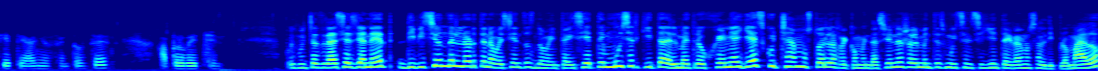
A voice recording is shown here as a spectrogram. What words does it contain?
siete años, entonces aprovechen. Pues muchas gracias, Janet. División del Norte 997, muy cerquita del Metro Eugenia. Ya escuchamos todas las recomendaciones. Realmente es muy sencillo integrarnos al diplomado.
